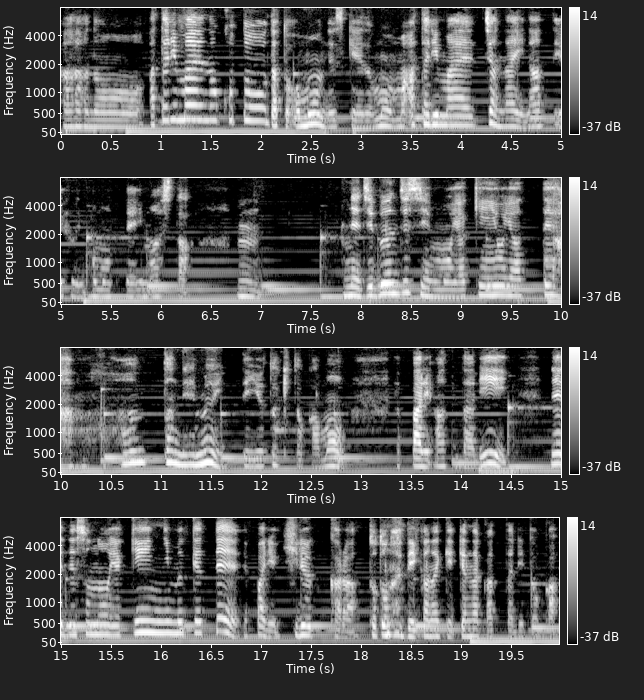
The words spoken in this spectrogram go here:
あの、当たり前のことだと思うんですけれども、まあ、当たり前じゃないなっていうふうに思っていました。うん。ね、自分自身も夜勤をやって、あ、もうほんと眠いっていう時とかも、やっぱりあったり、ね、でその夜勤に向けてやっぱり昼から整えていかなきゃいけなかったりとか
